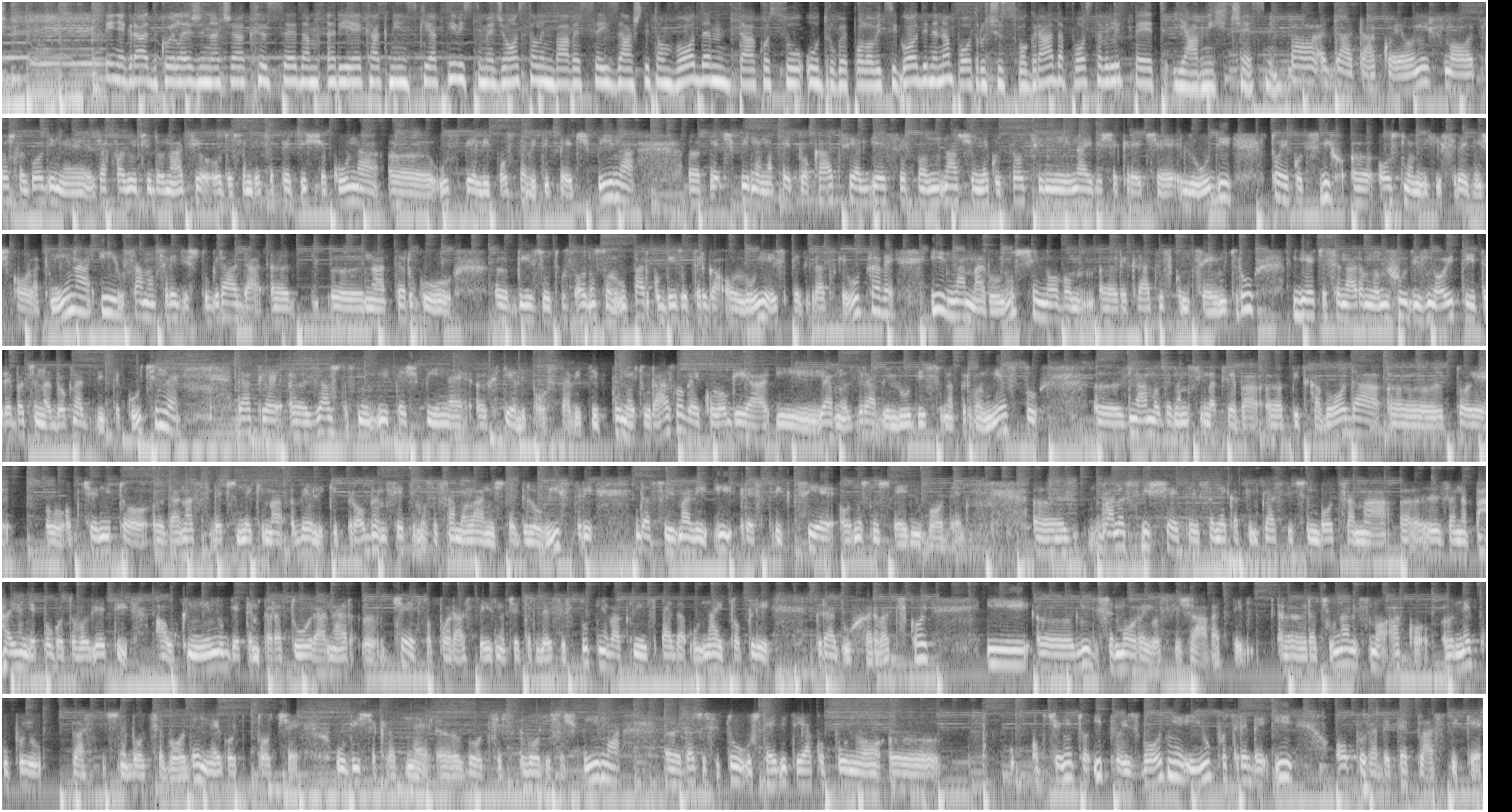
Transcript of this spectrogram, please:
Knin je grad koji leži na čak sedam rijeka. Kninski aktivisti među ostalim bave se i zaštitom vode. Tako su u drugoj polovici godine na području svog grada postavili pet javnih česmi. Pa da, tako je. Mi smo prošle godine, zahvaljujući donaciju od 85.000 kuna, e, uspjeli postaviti pet špina. E, pet špina na pet lokacija gdje se po našoj nekoj procjeni najviše kreće ljudi. To je kod svih e, osnovnih i srednjih škola Knina i u samom središtu grada e, e, na trgu e, blizu, odnosno u parku blizu trga Oluje ispred gradske uprave i na Marunuši, novom rekreacijskom centru gdje će se naravno ljudi znojiti i treba će nadoknaditi tekućine. Dakle, zašto smo mi te špine htjeli postaviti? Puno je tu razloga, ekologija i javno zdravlje ljudi su na prvom mjestu. Znamo da nam svima treba pitka voda, to je općenito e, danas već nekima veliki problem. Sjetimo se samo lani što je bilo u Istri, da su imali i restrikcije, odnosno štednju vode. E, Danas svi šetaju sa nekakvim plastičnim bocama e, za napajanje, pogotovo ljeti, a u Kninu gdje temperatura često poraste iznad 40 stupnjeva, Knin spada u najtopliji grad u Hrvatskoj i ljudi se moraju osvježavati. Računali smo ako ne kupuju plastične boce vode, nego toče u višekratne boce, vodu sa špina, da će se tu uštediti jako puno općenito i proizvodnje i upotrebe i oporabe te plastike.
